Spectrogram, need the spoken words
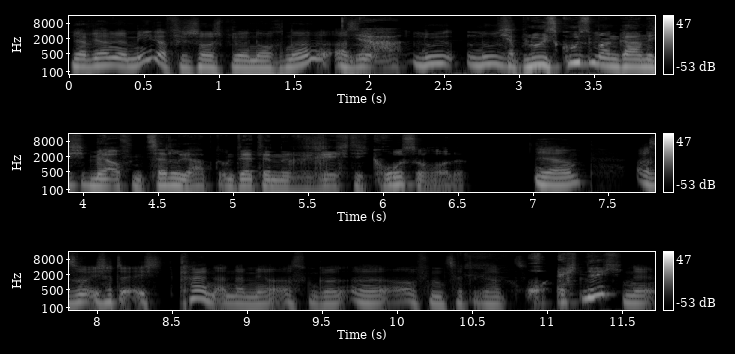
Ja, wir haben ja mega viel Schauspieler noch, ne? Also, Ja. Lu, Lu, Ich habe Luis Guzman gar nicht mehr auf dem Zettel gehabt und der hat ja eine richtig große Rolle. ja, also ich hatte echt keinen anderen mehr aus dem, äh, auf dem Zettel gehabt. Oh, echt nicht? Nee.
